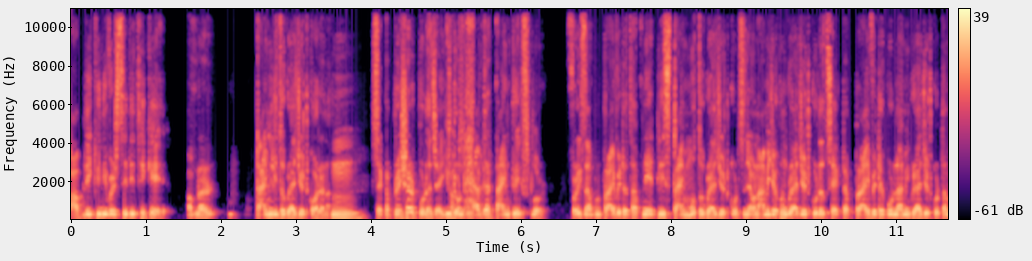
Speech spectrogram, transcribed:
পাবলিক ইউনিভার্সিটি থেকে আপনার টাইমলি তো গ্রাজুয়েট করে না। একটা প্রেশার পড়ে যায়। You don't have the time to explore for example প্রাইভেটে তো আপনি অ্যাটলিস্ট টাইম মতো গ্রাজুয়েট করছেন। যেমন আমি যখন গ্রাজুয়েট করেছি একটা প্রাইভেটে পড়লে আমি গ্রাজুয়েট করতাম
